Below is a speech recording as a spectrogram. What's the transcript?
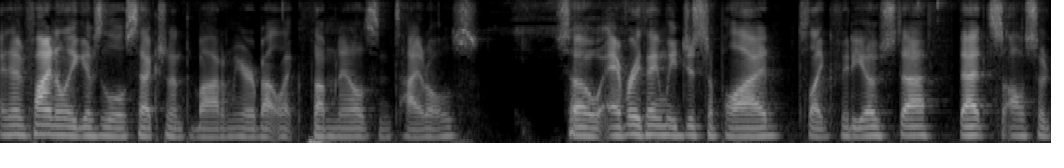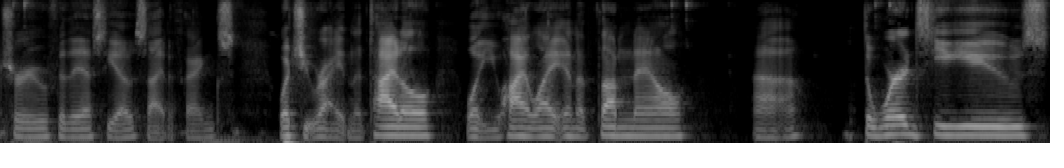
And then finally, it gives a little section at the bottom here about like thumbnails and titles. So everything we just applied to like video stuff, that's also true for the SEO side of things. What you write in the title, what you highlight in a thumbnail, uh, the words you use,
